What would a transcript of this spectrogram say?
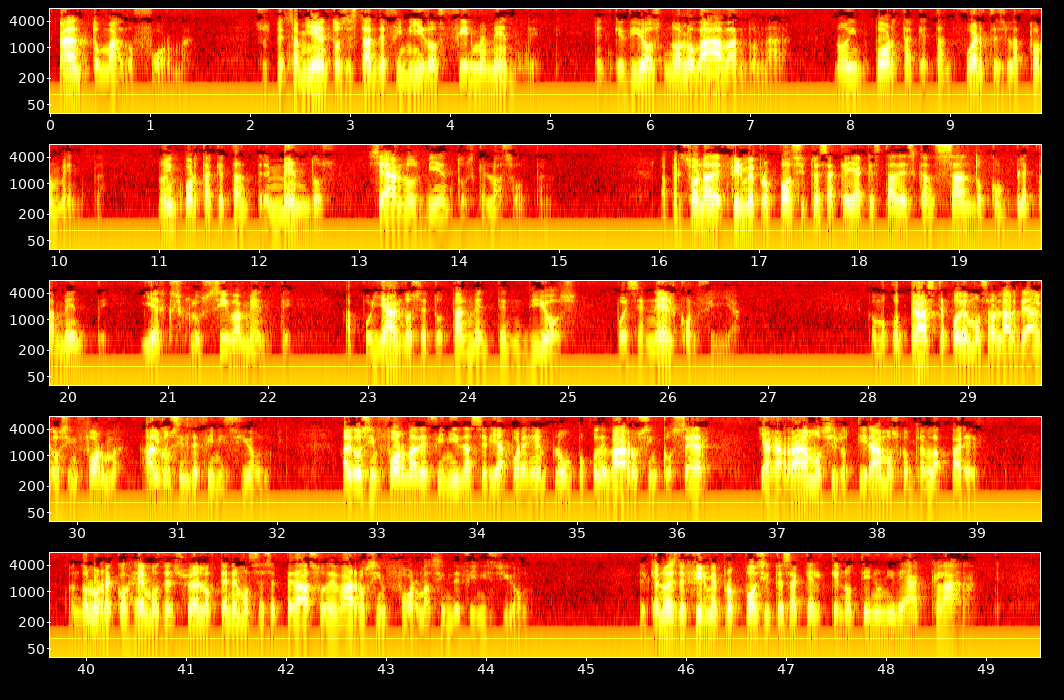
han tomado forma. Sus pensamientos están definidos firmemente en que Dios no lo va a abandonar. No importa que tan fuerte es la tormenta, no importa que tan tremendos sean los vientos que lo azotan. La persona de firme propósito es aquella que está descansando completamente y exclusivamente, apoyándose totalmente en Dios, pues en Él confía. Como contraste podemos hablar de algo sin forma, algo sin definición. Algo sin forma definida sería, por ejemplo, un poco de barro sin coser que agarramos y lo tiramos contra la pared. Cuando lo recogemos del suelo obtenemos ese pedazo de barro sin forma, sin definición. El que no es de firme propósito es aquel que no tiene una idea clara,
